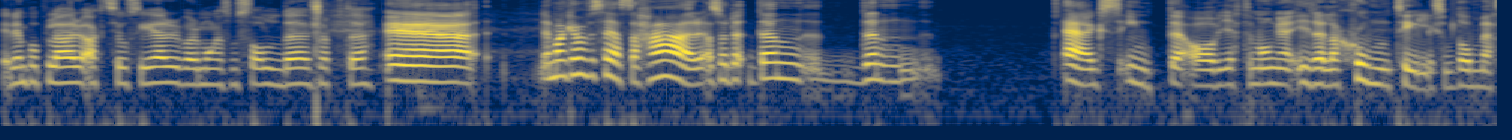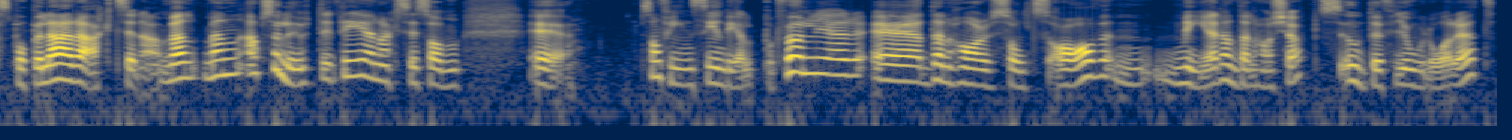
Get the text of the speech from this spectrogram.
Är det en populär aktie hos er? Var det många som sålde, köpte? Eh, man kan väl säga så här, alltså den, den ägs inte av jättemånga i relation till liksom, de mest populära aktierna. Men, men absolut, det, det är en aktie som eh, som finns i en del portföljer. Eh, den har sålts av mer än den har köpts under fjolåret.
